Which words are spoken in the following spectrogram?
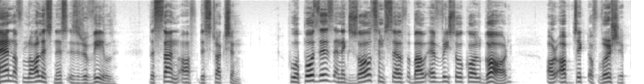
man of lawlessness is revealed, the son of destruction, who opposes and exalts himself above every so called God or object of worship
